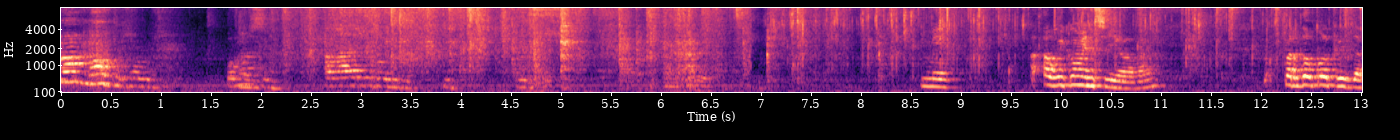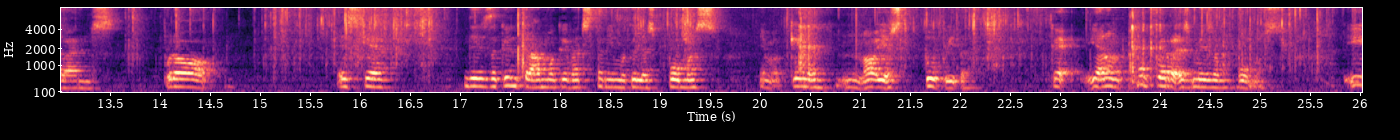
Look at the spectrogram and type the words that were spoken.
no, no, per favor. Com sí? A vegades ho vull. Bé, avui començo jo, va? Perdó pel crit d'abans, però és que des d'aquell trauma que vaig tenir amb aquelles pomes i amb aquella noia estúpida, que ja no puc fer res més amb pomes. I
